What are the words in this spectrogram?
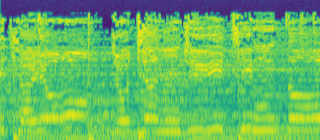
Dia picayo Jo janji cinta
